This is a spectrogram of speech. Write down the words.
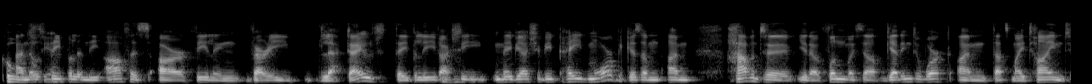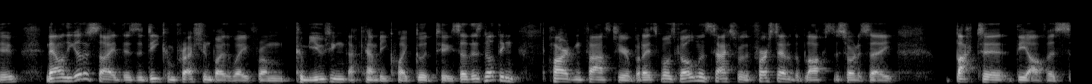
Course, and those yeah. people in the office are feeling very left out. They believe mm-hmm. actually maybe I should be paid more because I'm I'm having to you know fund myself getting to work. I'm that's my time too. Now on the other side, there's a decompression by the way from commuting that can be quite good too. So there's nothing hard and fast here, but I suppose Goldman Sachs were the first out of the blocks to sort of say back to the office,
